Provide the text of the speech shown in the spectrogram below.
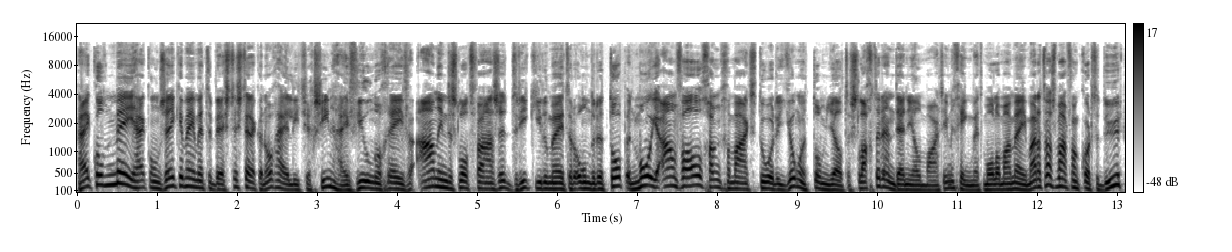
Hij kon mee, hij kon zeker mee met de beste. Sterker nog, hij liet zich zien. Hij viel nog even aan in de slotfase, drie kilometer onder de top. Een mooie aanval, gang gemaakt door de jonge Tom Jelte Slachter... en Daniel Martin ging met Mollema mee. Maar het was maar van korte duur.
